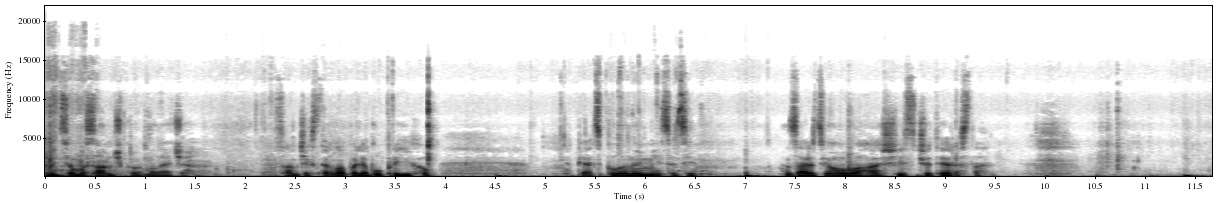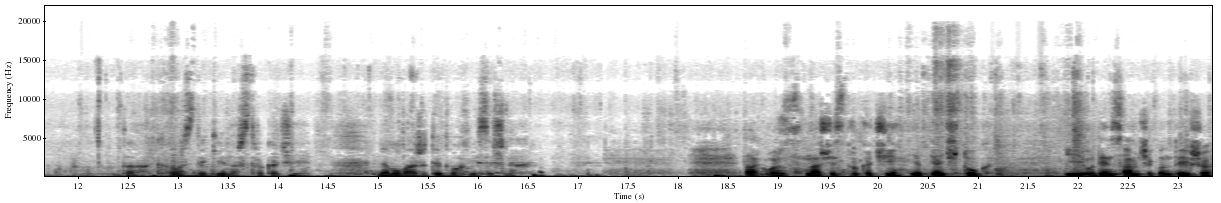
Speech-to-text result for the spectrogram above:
По цьому самчикове малеча. Самчик з Тернополя був приїхав 5,5 місяці. Зараз його вага 6400. Так, ось такі наш строкачі. Йдемо важити двохмісячних. Так, ось наші строкачі, є 5 штук. І один самчик, он той, що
